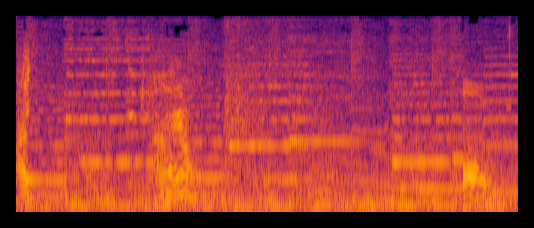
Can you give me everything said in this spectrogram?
I I don't oh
